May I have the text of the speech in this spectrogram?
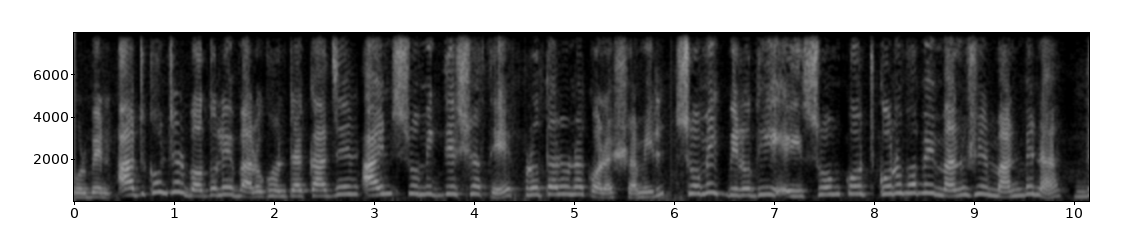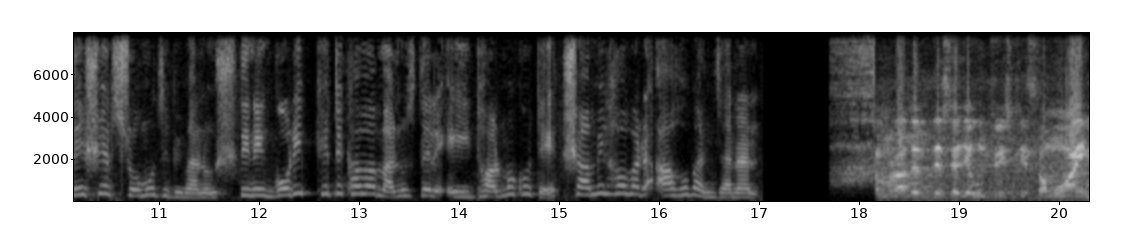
করবেন। আট ঘণ্টার বদলে বারো ঘণ্টা কাজের আইন শ্রমিকদের সাথে প্রতারণা করা সামিল। শ্রমিক বিরোধী এই শ্রম কোড কোনোভাবেই মানুষের মানবে না, দেশের শ্রমজীবী মানুষ। তিনি গরিব খেটে খাওয়া মানুষদের এই ধর্মঘটে সামিল হওয়ার আহ্বান জানান। আমাদের দেশে যে উনত্রিশটি শ্রম আইন,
